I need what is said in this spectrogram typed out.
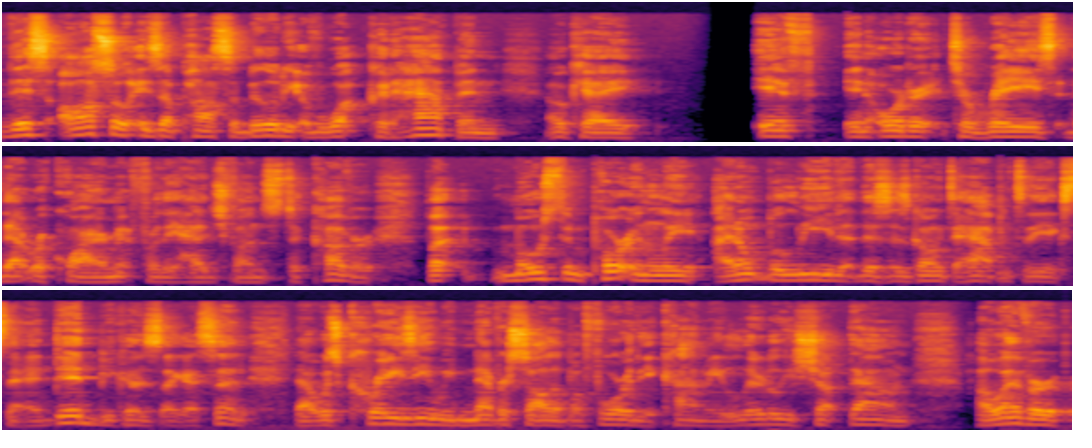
this also is a possibility of what could happen. Okay, if in order to raise that requirement for the hedge funds to cover. But most importantly, I don't believe that this is going to happen to the extent it did because, like I said, that was crazy. We never saw that before. The economy literally shut down. However,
